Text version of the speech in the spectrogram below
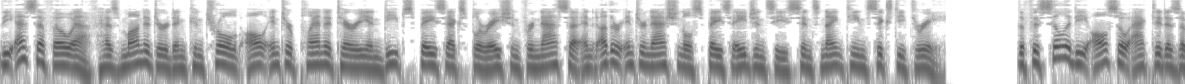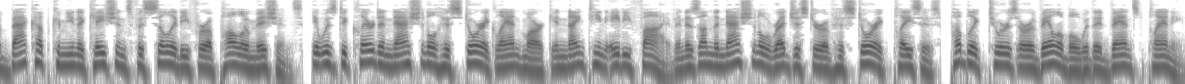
The SFOF has monitored and controlled all interplanetary and deep space exploration for NASA and other international space agencies since 1963. The facility also acted as a backup communications facility for Apollo missions. It was declared a National Historic Landmark in 1985 and is on the National Register of Historic Places. Public tours are available with advanced planning.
